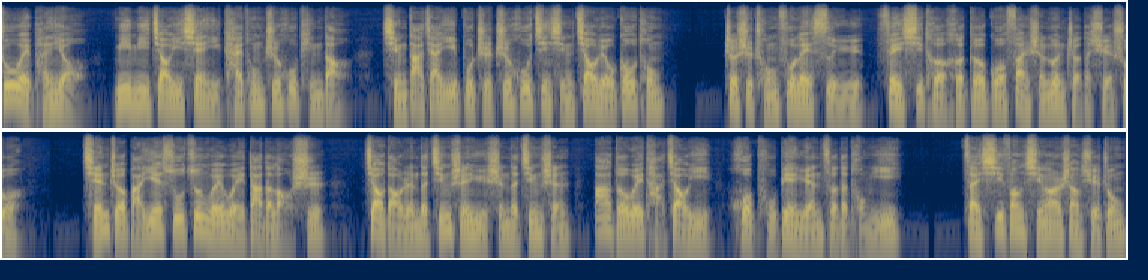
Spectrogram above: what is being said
诸位朋友，秘密教义现已开通知乎频道，请大家一步至知乎进行交流沟通。这是重复类似于费希特和德国泛神论者的学说。前者把耶稣尊为伟大的老师，教导人的精神与神的精神，阿德维塔教义或普遍原则的统一。在西方形而上学中，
